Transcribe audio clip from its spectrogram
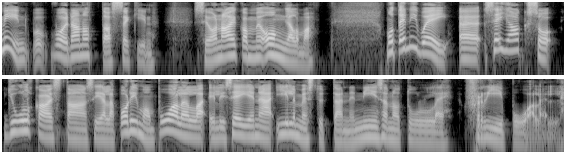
Niin, vo- voidaan ottaa sekin. Se on aikamme ongelma. Mutta anyway, se jakso julkaistaan siellä Podimon puolella, eli se ei enää ilmesty tänne niin sanotulle free-puolelle.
